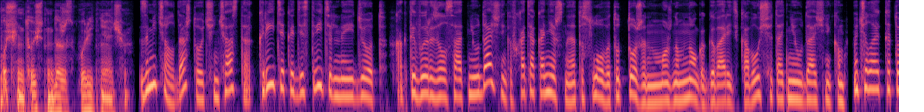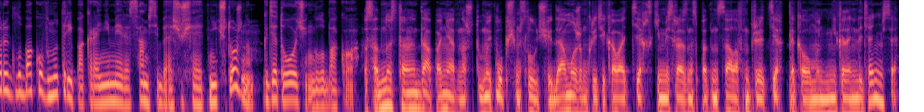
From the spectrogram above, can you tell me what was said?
Очень точно, даже спорить не о чем. Замечал, да, что очень часто критика действительно идет, как ты выразился, от неудачников, хотя, конечно, это слово тут тоже можно много говорить, кого считать неудачником, но человек, который глубоко внутри, по крайней мере, сам себя ощущает ничтожным, где-то очень глубоко. С одной стороны, да, понятно, что мы в общем случае, да, можем критиковать тех, с кем есть разность потенциалов, например, тех, до кого мы никогда не дотянемся,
